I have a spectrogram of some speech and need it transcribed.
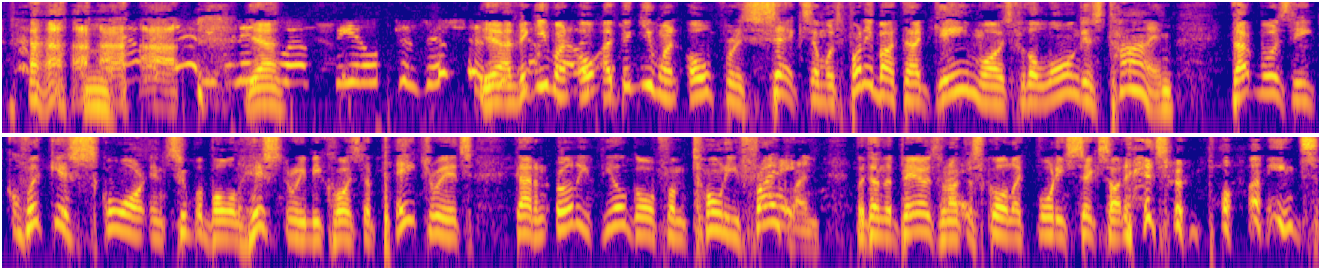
that was it. He went Yeah. into a fetal position. Yeah, I think he You went. Oh, I think he went 0 for 6. And what's funny about that game was, for the longest time, that was the quickest score in Super Bowl history because the Patriots got an early field goal from Tony Franklin, but then the Bears went on to score like 46 unanswered points,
